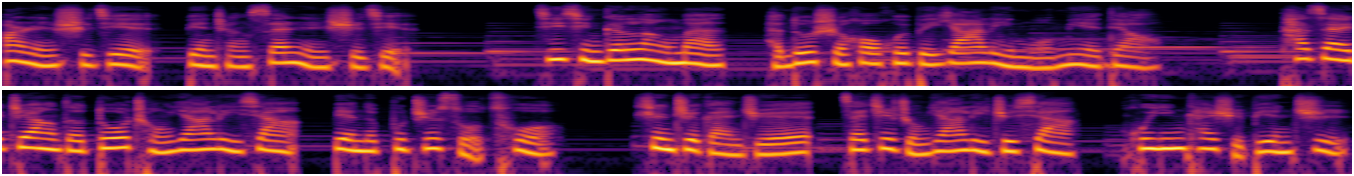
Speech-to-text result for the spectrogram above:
二人世界变成三人世界，激情跟浪漫很多时候会被压力磨灭掉。他在这样的多重压力下变得不知所措，甚至感觉在这种压力之下，婚姻开始变质，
